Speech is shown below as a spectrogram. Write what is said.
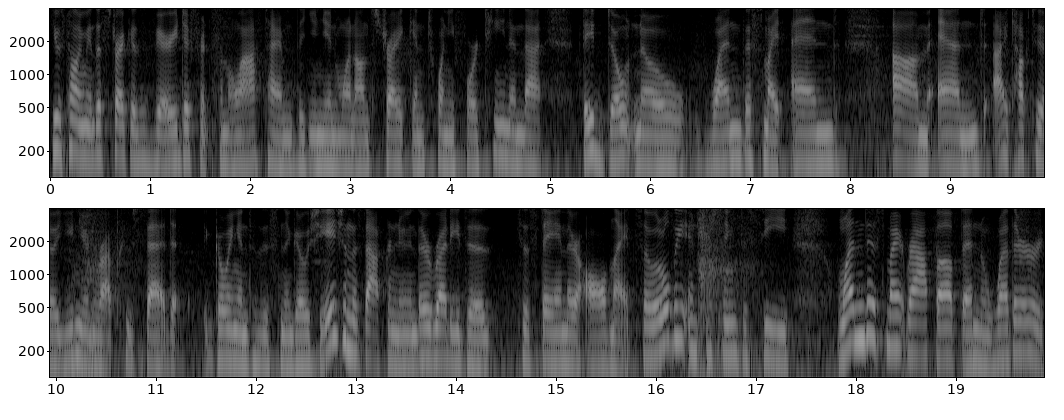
He was telling me this strike is very different from the last time the union went on strike in 2014, in that they don't know when this might end. Um, and I talked to a union rep who said going into this negotiation this afternoon, they're ready to, to stay in there all night. So it'll be interesting to see when this might wrap up and whether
